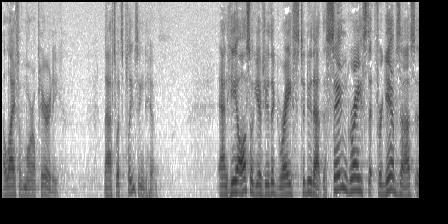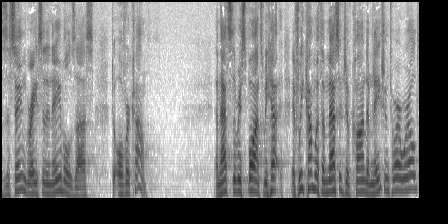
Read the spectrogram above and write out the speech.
a life of moral purity. That's what's pleasing to Him. And He also gives you the grace to do that. The same grace that forgives us is the same grace that enables us to overcome. And that's the response. We ha- if we come with a message of condemnation to our world,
